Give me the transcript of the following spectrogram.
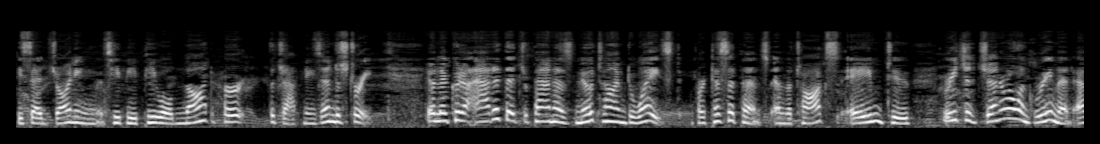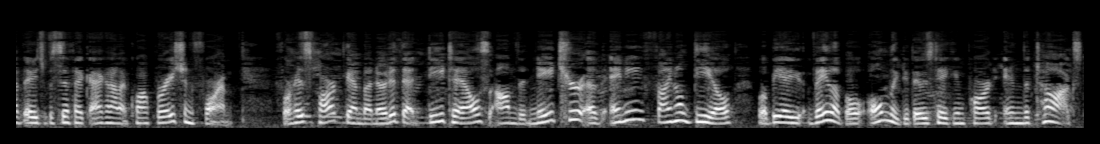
He said joining the TPP will not hurt the Japanese industry. Yonekura added that Japan has no time to waste. Participants in the talks aim to reach a general agreement at the Asia-Pacific Economic Cooperation Forum. For his part, Genba noted that details on the nature of any final deal will be available only to those taking part in the talks.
